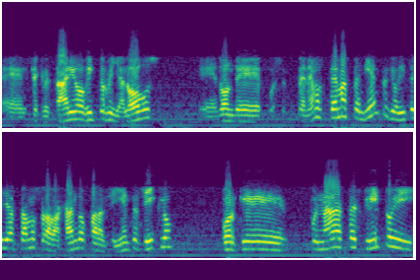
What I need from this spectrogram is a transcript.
eh, el secretario Víctor Villalobos, eh, donde pues tenemos temas pendientes y ahorita ya estamos trabajando para el siguiente ciclo, porque pues nada está escrito y,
